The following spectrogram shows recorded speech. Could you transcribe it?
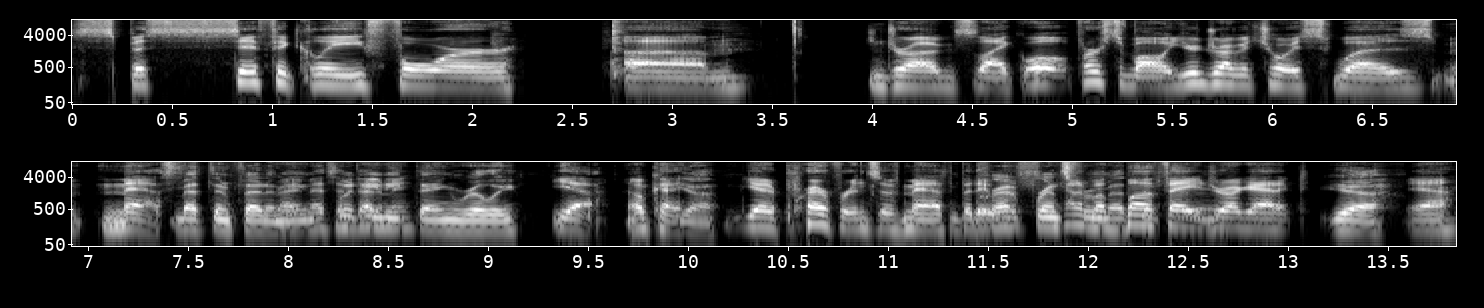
specifically for um drugs like well first of all your drug of choice was meth methamphetamine, Right, but methamphetamine. anything really. yeah okay Yeah. you had a preference of meth but it Preference was kind of a buffet drug addict Yeah, yeah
